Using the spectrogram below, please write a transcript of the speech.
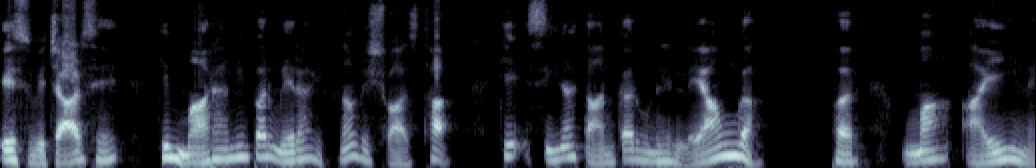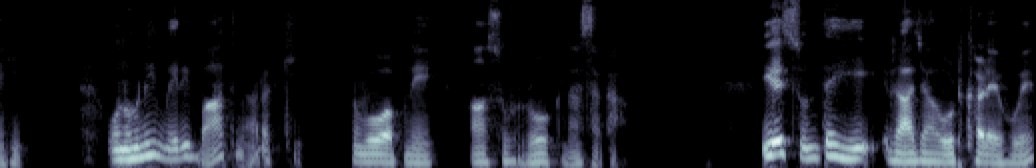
इस विचार से कि महारानी पर मेरा इतना विश्वास था कि सीना तानकर उन्हें ले आऊँगा, पर माँ आई ही नहीं। उन्होंने मेरी बात ना रखी, वो अपने आँसू रोक ना सका। ये सुनते ही राजा उठ खड़े हुए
